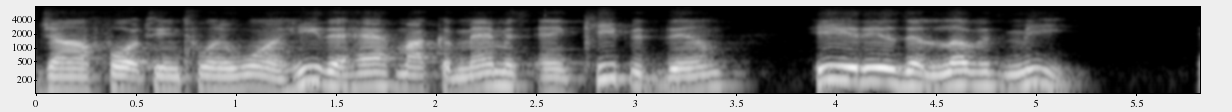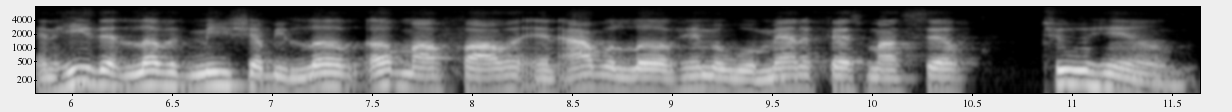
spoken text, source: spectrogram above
John 14, 21. He that hath my commandments and keepeth them, he it is that loveth me. And he that loveth me shall be loved of my Father, and I will love him and will manifest myself to him.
